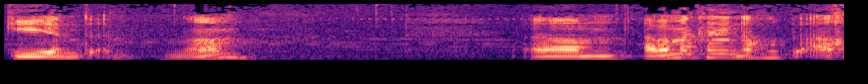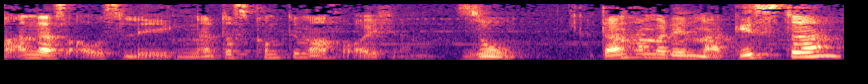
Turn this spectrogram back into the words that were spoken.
gehende. Ne? Ähm, aber man kann ihn auch, auch anders auslegen. Ne? Das kommt immer auf euch an. So, dann haben wir den Magister.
